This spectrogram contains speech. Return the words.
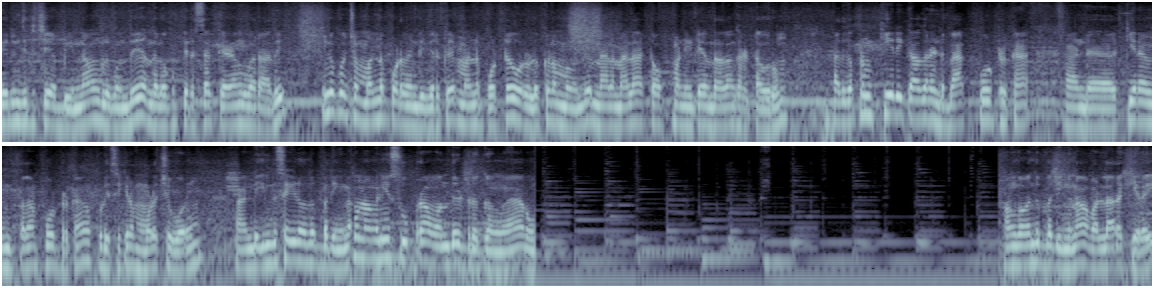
தெரிஞ்சிடுச்சு அப்படின்னா உங்களுக்கு வந்து அந்தளவுக்கு பெருசாக கிழங்கு வராது. இன்னும் கொஞ்சம் மண் போட வேண்டியது இருக்குது மண் போட்டு ஓரளவுக்கு நம்ம வந்து மேலே மேலே டாப் பண்ணிகிட்டே இருந்தால் தான் கரெக்டாக வரும். அதுக்கப்புறம் கீரைக்காக ரெண்டு பேக் போட்டிருக்கேன். அண்டு கீரை இப்போ தான் போட்டிருக்கேன். கூடிய சீக்கிரம் முளைச்சி வரும். அண்ட் இந்த சைடு வந்து பார்த்திங்கன்னா நாங்களையும் சூப்பராக வந்துட்டு இருக்குங்க. அங்கே வந்து பார்த்திங்கன்னா வல்லாரக்கீரை.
